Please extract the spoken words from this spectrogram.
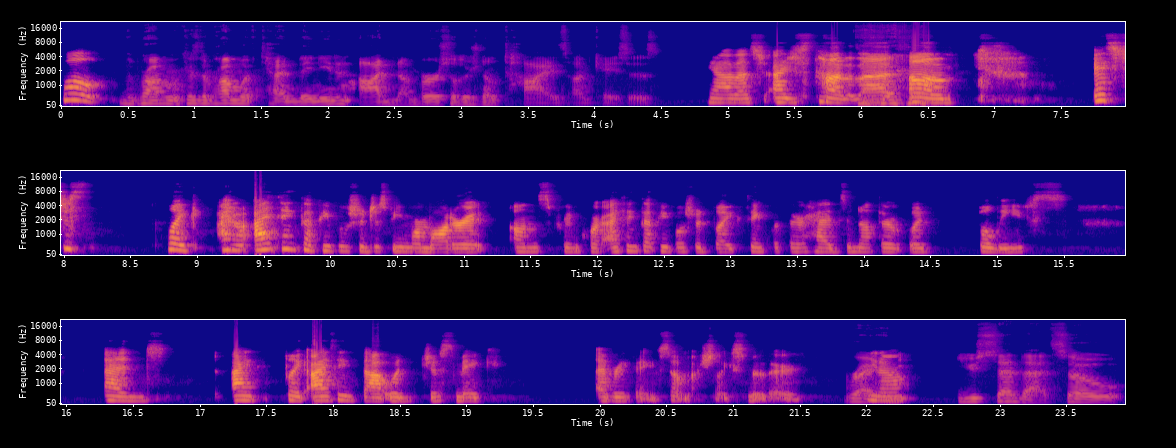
well, The problem, because the problem with 10, they need an odd number so there's no ties on cases. Yeah, that's I just thought of that. um it's just like I don't I think that people should just be more moderate on the Supreme Court. I think that people should like think with their heads and not their like beliefs. And I like I think that would just make everything so much like smoother. Right. You know? you said that. So,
